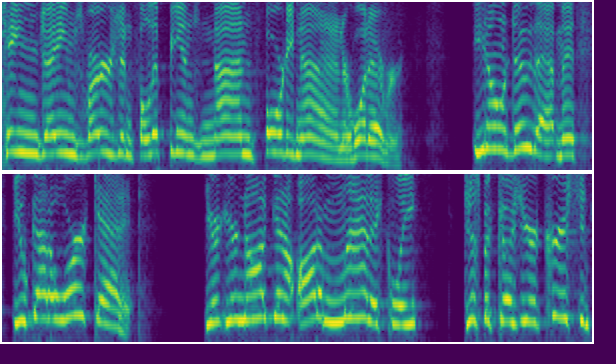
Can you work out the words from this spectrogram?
King James Version, Philippians 9:49 or whatever. You don't do that, man. You've got to work at it. You're, you're not going to automatically, just because you're a Christian,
